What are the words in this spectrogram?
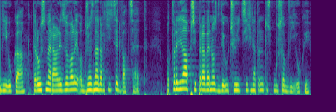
výuka, kterou jsme realizovali od března 2020, potvrdila připravenost vyučujících na tento způsob výuky.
